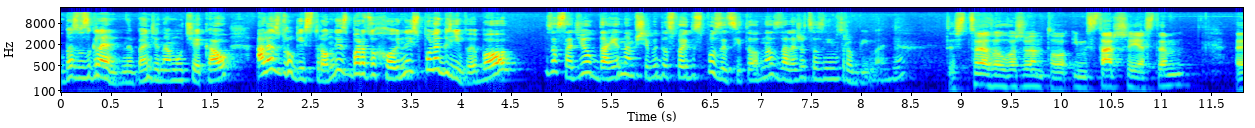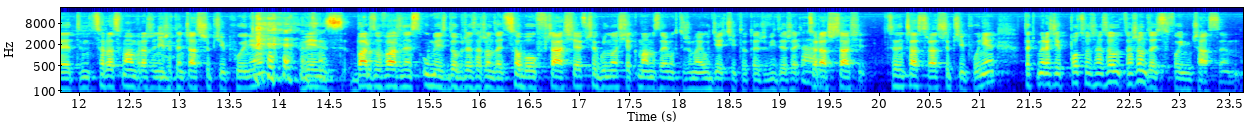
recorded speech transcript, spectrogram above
bezwzględny, będzie nam uciekał, ale z drugiej strony jest bardzo hojny i spolegliwy, bo w zasadzie oddaje nam siebie do swojej dyspozycji. To od nas zależy, co z nim zrobimy. Nie? Też co ja zauważyłem, to im starszy jestem, e, tym coraz mam wrażenie, że ten czas szybciej płynie, więc bardzo ważne jest umieć dobrze zarządzać sobą w czasie, w szczególności jak mam znajomych, którzy mają dzieci, to też widzę, że Tak. coraz czasie, ten czas coraz szybciej płynie. W takim razie po co zarząd- zarządzać swoim czasem?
